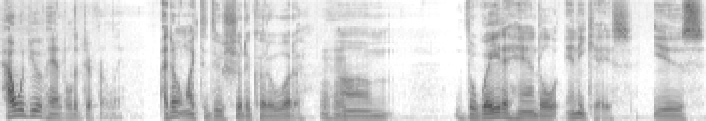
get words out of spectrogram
how would you have handled it differently? I don't like to do shoulda, coulda, woulda. Mm-hmm. Um, the way to handle any case is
